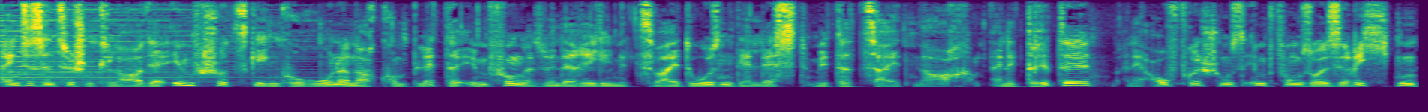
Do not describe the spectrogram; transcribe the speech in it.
Eins ist inzwischen klar, der Impfschutz gegen Corona nach kompletter Impfung, also in der Regel mit zwei Dosen, der lässt mit der Zeit nach. Eine dritte, eine Auffrischungsimpfung soll sie richten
